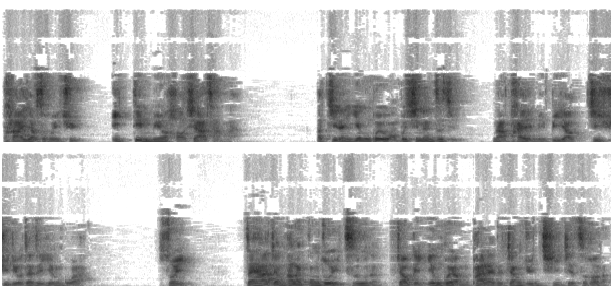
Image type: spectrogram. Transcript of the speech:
他要是回去，一定没有好下场啊！那既然燕惠王不信任自己，那他也没必要继续留在这燕国了。所以，在他将他的工作与职务呢交给燕惠王派来的将军齐杰之后呢，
